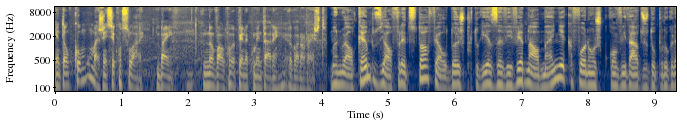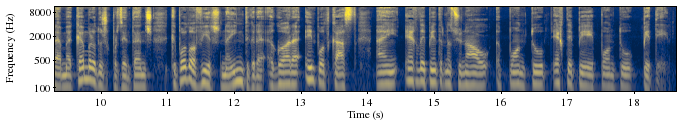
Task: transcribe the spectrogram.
então como uma agência consular? Bem, não vale a pena comentarem agora o resto. Manuel Campos e Alfredo Stoffel, dois portugueses a viver na Alemanha, que foram os convidados do programa Câmara dos Representantes, que pode ouvir na íntegra agora em podcast em rdpinternacional.rtp.pt.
